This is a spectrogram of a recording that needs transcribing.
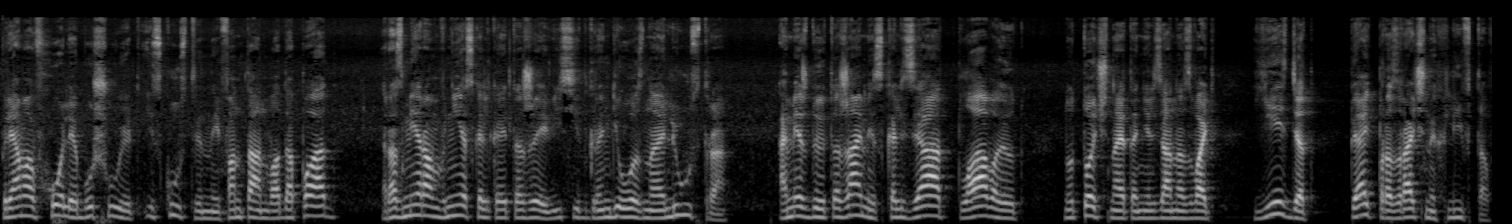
Прямо в холле бушует искусственный фонтан-водопад. Размером в несколько этажей висит грандиозная люстра, а между этажами скользят, плавают, но точно это нельзя назвать, ездят пять прозрачных лифтов.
